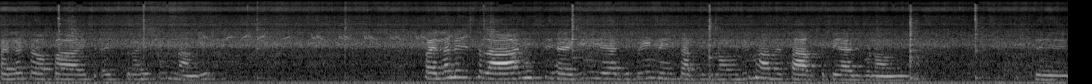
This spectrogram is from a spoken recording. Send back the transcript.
ਪਹਿਲਾਂ ਤਾਂ ਆਪਾਂ ਇਸ ਇਸ ਤਰ੍ਹਾਂ ਹੀ ਭੁੰਨਾਂਗੇ। ਪਹਿਲਾਂ ਮੇਰੀ ਸਲਾਹ ਨਹੀਂ ਸੀ ਹੈਗੀ ਅੱਜ ਭਿੰਡੀ ਦੀ ਸਬਜ਼ੀ ਬਣਾਉਣ ਦੀ ਮੈਂ ਕਿਹਾ ਮੈਂ ਸਾਗ ਤੇ ਪਿਆਜ਼ ਬਣਾਉਂਗੀ। ਤੇ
